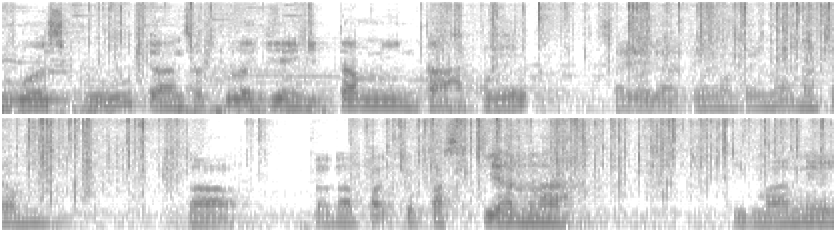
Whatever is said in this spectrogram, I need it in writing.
dua skru dan satu lagi yang hitam ni entah apa saya dah tengok-tengok macam tak tak dapat kepastian lah di mana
